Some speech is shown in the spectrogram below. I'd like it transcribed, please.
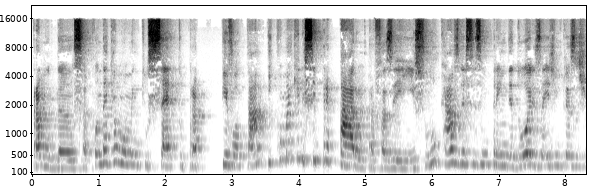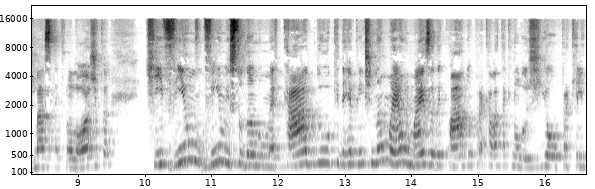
para mudança? Quando é que é o momento certo para pivotar e como é que eles se preparam para fazer isso? No caso desses empreendedores aí de empresas de base tecnológica que vinham, vinham estudando um mercado que de repente não é o mais adequado para aquela tecnologia ou para aquele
